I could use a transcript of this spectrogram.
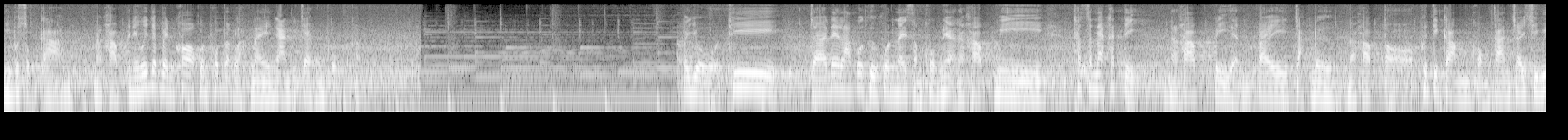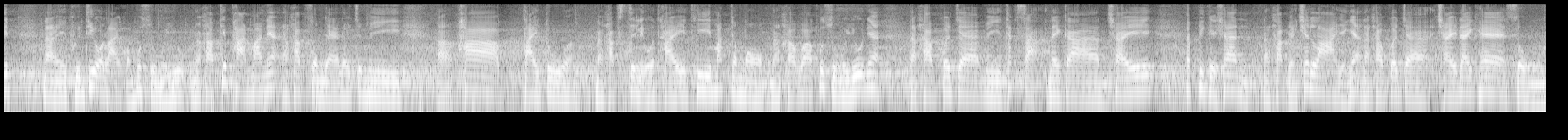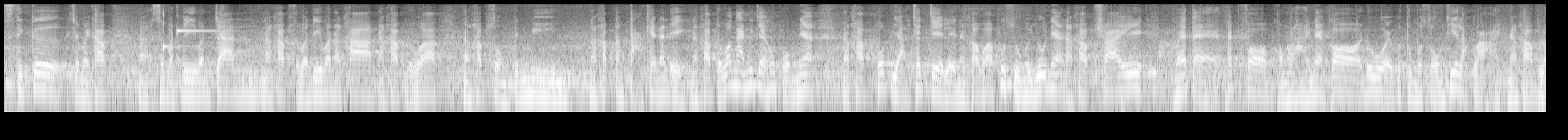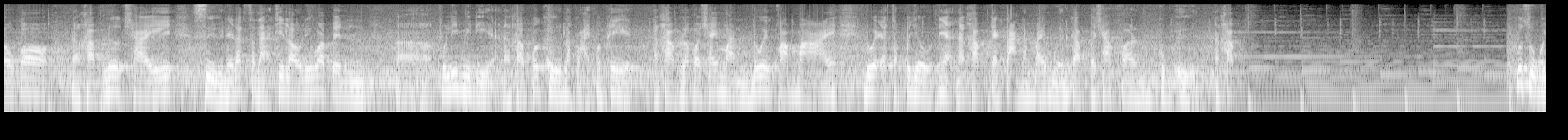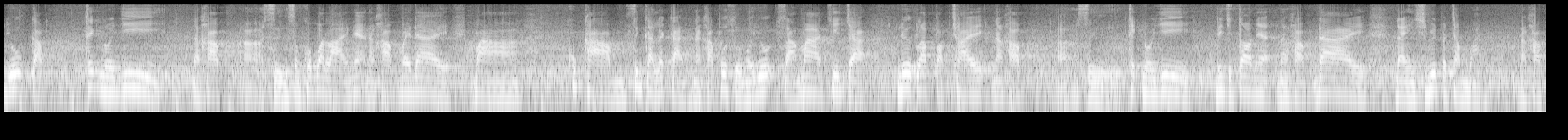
มีประสบการณ์นะครับอันนี้ก็จะเป็นข้อค้นพบหลักๆในงานวิจัยของผมครับ ประโยชน์ที่จะได้รับก็คือคนในสังคมเนี่ยนะครับมีทัศนคตินะครับเปลี่ยนไปจากเดิมนะครับต่อพฤติกรรมของการใช้ชีวิตในพื้นที่ออนไลน์ของผู้สูงอายุนะครับที่ผ่านมาเนี่ยนะครับส่วนใหญ่เราจะมีภาพตายตัวนะครับสเตร o โอไทป์ที่มักจะมองนะครับว่าผู้สูงอายุเนี่ยนะครับก็จะมีทักษะในการใช้แอปพลิเคชันนะครับอย่างเช่นไลน์อย่างเงี้ยนะครับก็จะใช้ได้แค่ส่งสติกเกอร์ใช่ไหมครับสวัสดีวันจันทร์นะครับสวัสดีวันอังคารนะครับหรือว่านะครับส่งเป็นมีมนะครับต่างๆ แค่นั้นเองนะครับแต่ว่างานวิจัยของผมเนี่ยนะครับพบอย่างชัดเจนเลยนะครับว่าผู้สูงอายุเนี่ยนะครับใช้แม้แต่แพลตฟอร์มของไลน์เนี่ยก็ด้วยวัตถุประสงค์ที่หลากหลายนะครับแล้วก็นะครับเลือกใช้สื่อในลักษณะที่เราเรียกว่าเป็นฟูลี่มีเดียนะครับก็คือหลากหลายประเภทนะครับแล้วก็ใช้มันด้วยความหมายด้วยอัตประโยชน์เนี่ยนะครับแตกต่างกันไปเหมือนกับประชากรกลุ่มอื่นนะครับผู้สูงอายุกับเทคโนโลยี นะครับสื่อสังคมออนไลน์เนี่ยนะครับไม่ได้มาคุกคามซึ่งกันและกันนะครับ ผู้สูงอายุสามารถที่จะเลือกรับปรับใช้นะครับสื่อเทคโนโลยีดิจิตอลเนี่ยนะครับได้ในชีวิตประจำวันนะครับ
